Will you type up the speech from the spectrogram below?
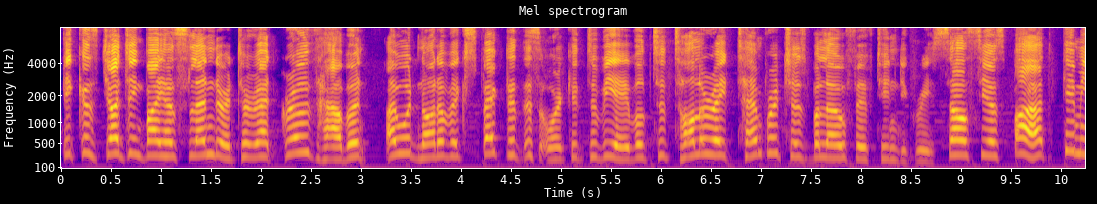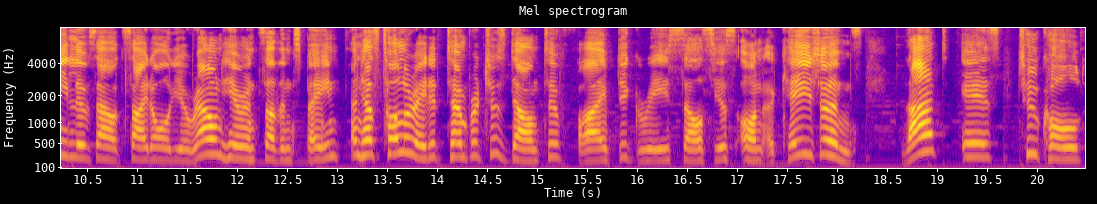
because judging by her slender terete growth habit, I would not have expected this orchid to be able to tolerate temperatures below 15 degrees Celsius, but Kimmy lives outside all year round here in southern Spain and has tolerated temperatures down to 5 degrees Celsius on occasions. That is too cold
